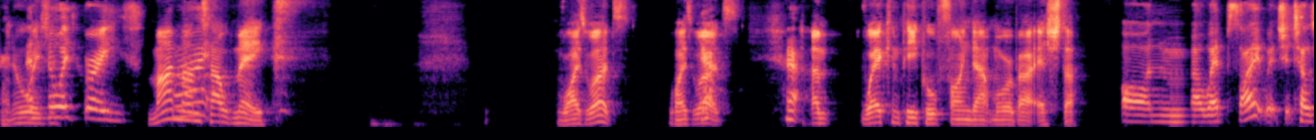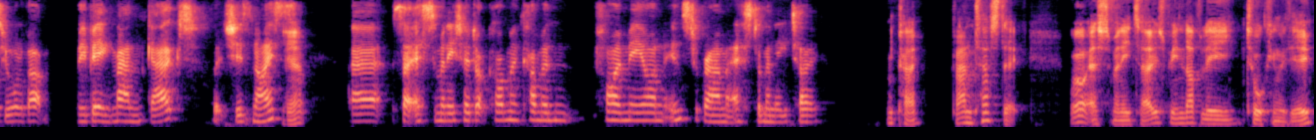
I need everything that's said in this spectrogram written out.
And always, always, and always breathe. my mum Right. told me. Wise words. Wise words. Yeah. Um, where can people find out more about Esther? On my website, which it tells you all about me being man gagged, which is nice. Yeah. Uh, so esthermanito.com and come and find me on Instagram at estamanito. Okay. Fantastic. Well, Esther Manito, it's been lovely talking with you.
